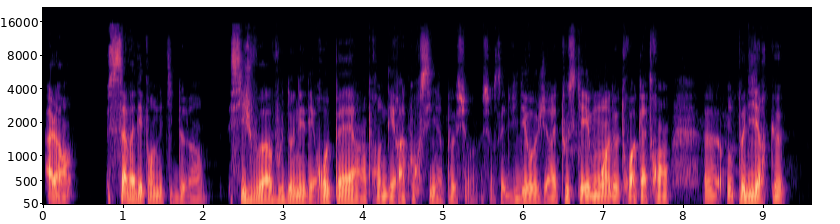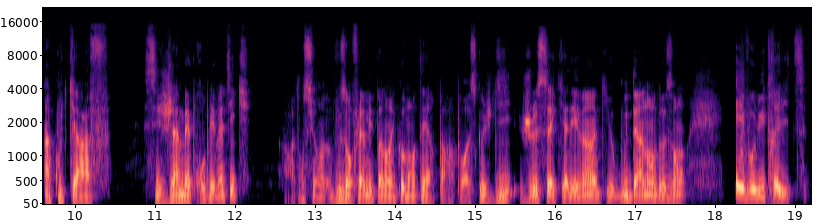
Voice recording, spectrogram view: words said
Alors, ça va dépendre des types de vins. Si je veux vous donner des repères, hein, prendre des raccourcis un peu sur, sur cette vidéo, je dirais tout ce qui est moins de 3-4 ans, euh, on peut dire que un coup de carafe, c'est jamais problématique. Alors attention, hein, vous enflammez pas dans les commentaires par rapport à ce que je dis. Je sais qu'il y a des vins qui, au bout d'un an, deux ans, évolue très vite.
